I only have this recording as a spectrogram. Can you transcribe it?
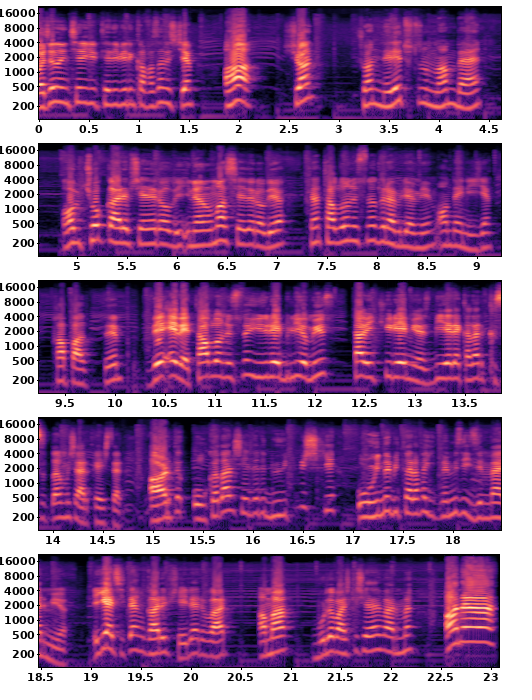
Bacadan içeri girip Teddy Bear'in kafasına düşeceğim. Aha şu an şu an nereye tutunum lan ben? Abi çok garip şeyler oluyor. inanılmaz şeyler oluyor. Şu an tablonun üstünde durabiliyor muyum? Onu deneyeceğim. Kapattım. Ve evet tablonun üstünde yürüyebiliyor muyuz? Tabii ki yürüyemiyoruz. Bir yere kadar kısıtlamış arkadaşlar. Artık o kadar şeyleri büyütmüş ki oyunda bir tarafa gitmemize izin vermiyor. E gerçekten garip şeyler var. Ama burada başka şeyler var mı? Ana!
